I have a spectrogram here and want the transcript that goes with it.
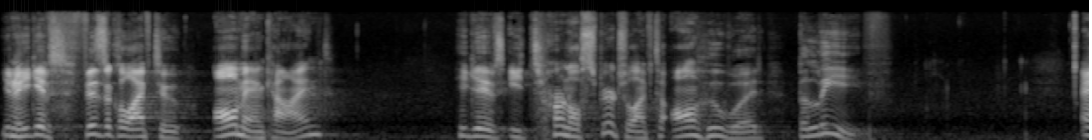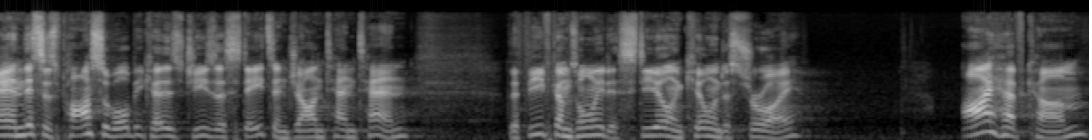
You know, he gives physical life to all mankind, he gives eternal spiritual life to all who would believe. And this is possible because Jesus states in John 10:10, 10, 10, the thief comes only to steal and kill and destroy. I have come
